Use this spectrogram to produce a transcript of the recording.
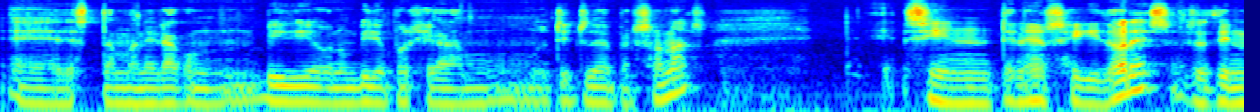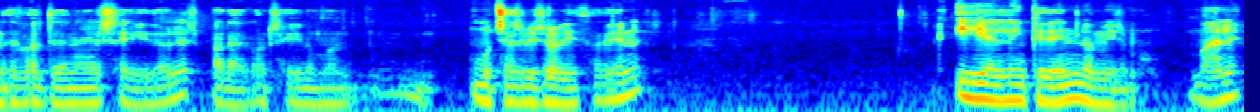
Eh, de esta manera, con un vídeo, con un vídeo puedes llegar a multitud de personas eh, sin tener seguidores, es decir, no hace falta tener seguidores para conseguir muchas visualizaciones. Y en LinkedIn lo mismo, ¿vale?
